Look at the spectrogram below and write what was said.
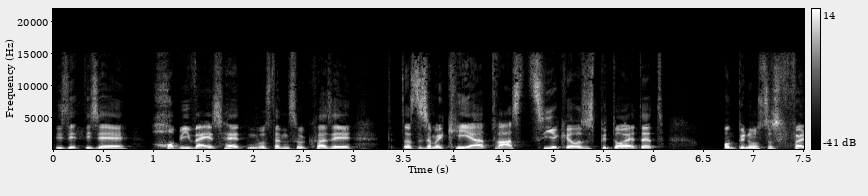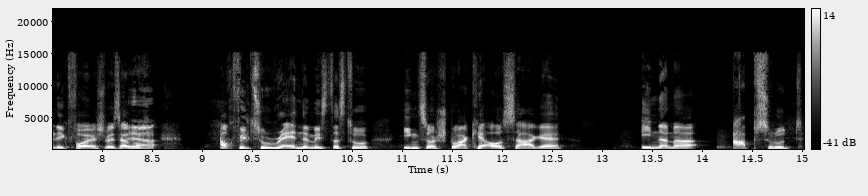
diese, diese Hobbyweisheiten, wo es dann so quasi, du hast das einmal gehört, weißt circa, was es bedeutet und benutzt das völlig falsch, weil es einfach Ja. auch viel zu random ist, dass du irgend so eine starke Aussage in einer absolut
